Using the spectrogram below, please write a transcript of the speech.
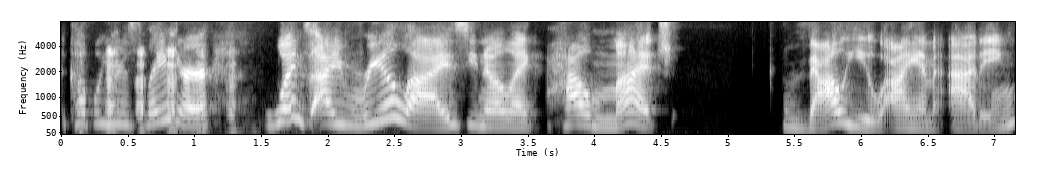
a couple years later, once I realized, you know, like how much value I am adding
